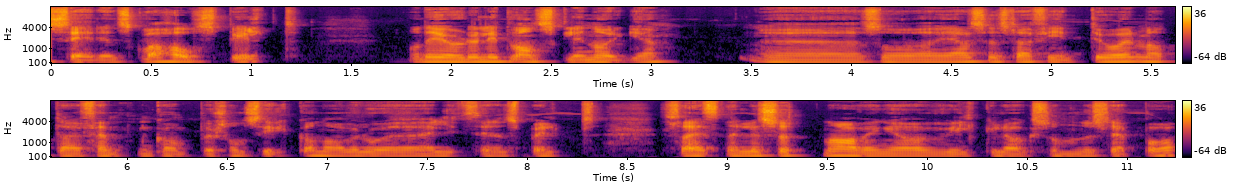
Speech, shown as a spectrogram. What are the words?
serien skal være halvspilt. Og det gjør det litt vanskelig i Norge. Så jeg syns det er fint i år med at det er 15 kamper sånn cirka. Nå har vel Eliteserien spilt 16 eller 17, avhengig av hvilke lag som du ser på.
